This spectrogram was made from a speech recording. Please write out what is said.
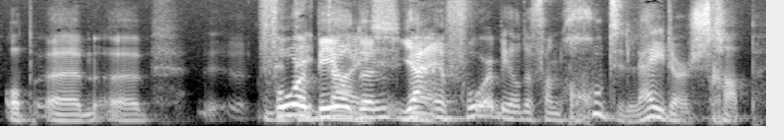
op ehm, eh, voorbeelden, details, ja, ja. en voorbeelden van goed leiderschap.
